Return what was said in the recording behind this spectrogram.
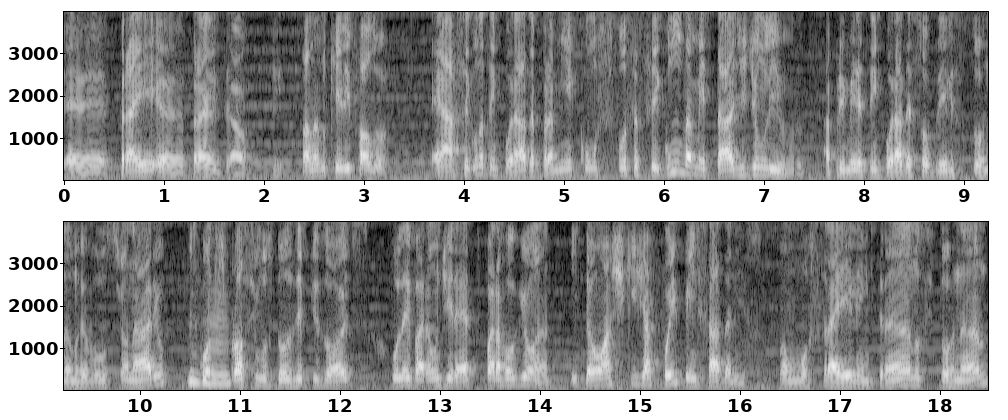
é, para é, pra, falando que ele falou é a segunda temporada para mim é como se fosse a segunda metade de um livro. A primeira temporada é sobre ele se tornando revolucionário, enquanto uhum. os próximos 12 episódios o levarão direto para Rogue One. Então eu acho que já foi pensada nisso. Vamos mostrar ele entrando, se tornando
